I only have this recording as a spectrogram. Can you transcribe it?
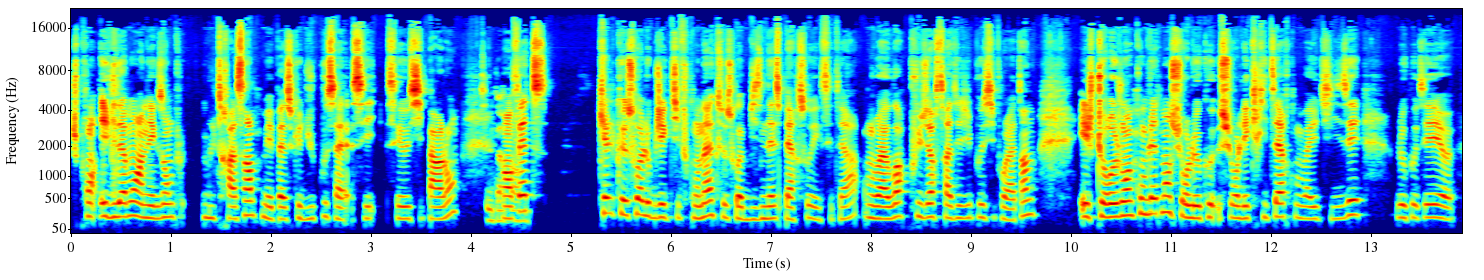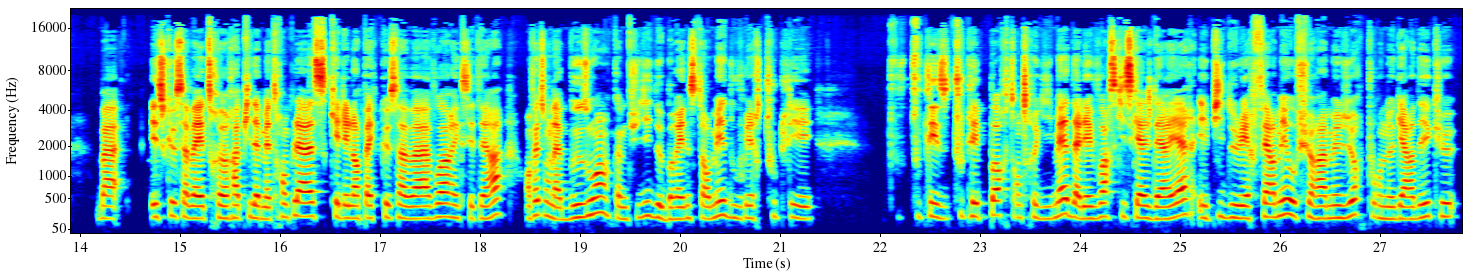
Je prends évidemment un exemple ultra simple, mais parce que du coup, ça, c'est aussi parlant. en fait, quel que soit l'objectif qu'on a, que ce soit business, perso, etc., on va avoir plusieurs stratégies possibles pour l'atteindre. Et je te rejoins complètement sur le sur les critères qu'on va utiliser, le côté euh, bah est-ce que ça va être rapide à mettre en place, quel est l'impact que ça va avoir, etc. En fait, on a besoin, comme tu dis, de brainstormer, d'ouvrir toutes les toutes les toutes les portes entre guillemets, d'aller voir ce qui se cache derrière, et puis de les refermer au fur et à mesure pour ne garder que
